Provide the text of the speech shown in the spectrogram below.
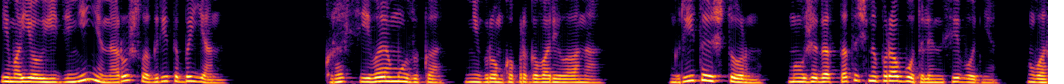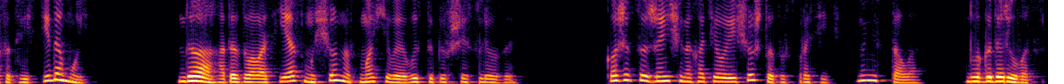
и мое уединение нарушила Грита Баян. «Красивая музыка», – негромко проговорила она. «Грита и Шторн, мы уже достаточно поработали на сегодня. Вас отвезти домой?» «Да», – отозвалась я, смущенно смахивая выступившие слезы. Кажется, женщина хотела еще что-то спросить, но не стала. «Благодарю вас».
